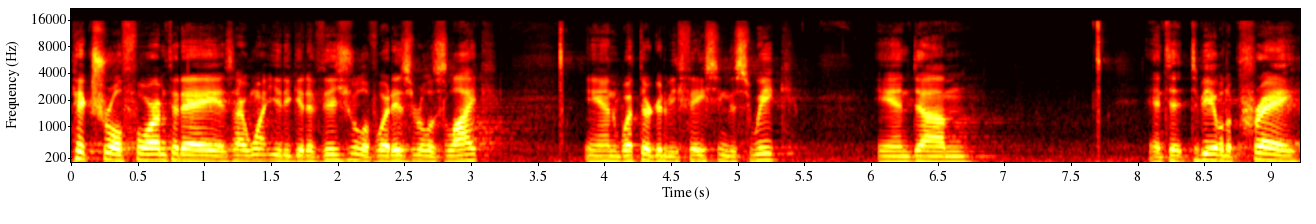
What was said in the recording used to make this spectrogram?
pictorial form today is I want you to get a visual of what Israel is like and what they're going to be facing this week, and, um, and to, to, be able to pray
